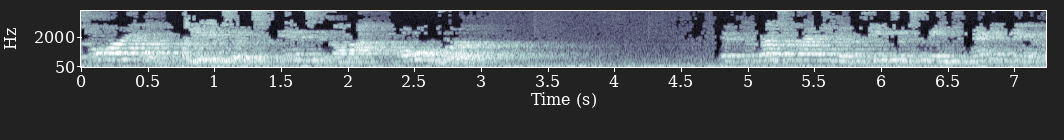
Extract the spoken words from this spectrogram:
story of Jesus is not over. If the resurrection of Jesus means anything at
